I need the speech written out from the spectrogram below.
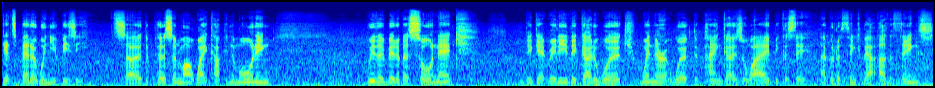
gets better when you're busy. So the person might wake up in the morning with a bit of a sore neck, they get ready, they go to work. When they're at work, the pain goes away because they're able to think about other things.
